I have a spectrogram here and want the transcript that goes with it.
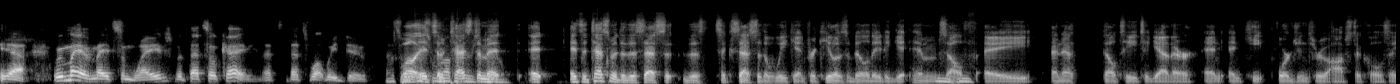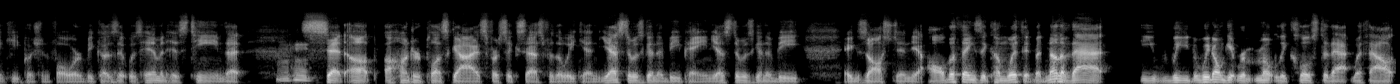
yeah, we may have made some waves, but that's okay. That's that's what we do. That's well, it's a testament. Do. It it's a testament to the success the success of the weekend for Kilo's ability to get himself mm-hmm. a an SLT together and and keep forging through obstacles and keep pushing forward because it was him and his team that mm-hmm. set up a hundred plus guys for success for the weekend. Yes, there was going to be pain. Yes, there was going to be exhaustion. Yeah, all the things that come with it, but none of that we we don't get remotely close to that without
